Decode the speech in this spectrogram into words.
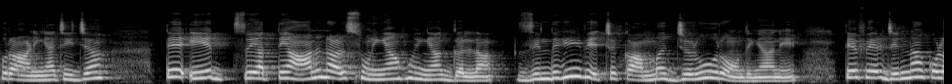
ਪੁਰਾਣੀਆਂ ਚੀਜ਼ਾਂ ਤੇ ਇਹ ਧਿਆਨ ਨਾਲ ਸੁਣੀਆਂ ਹੋਈਆਂ ਗੱਲਾਂ ਜ਼ਿੰਦਗੀ ਵਿੱਚ ਕੰਮ ਜ਼ਰੂਰ ਆਉਂਦੀਆਂ ਨੇ ਤੇ ਫਿਰ ਜਿਨ੍ਹਾਂ ਕੋਲ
